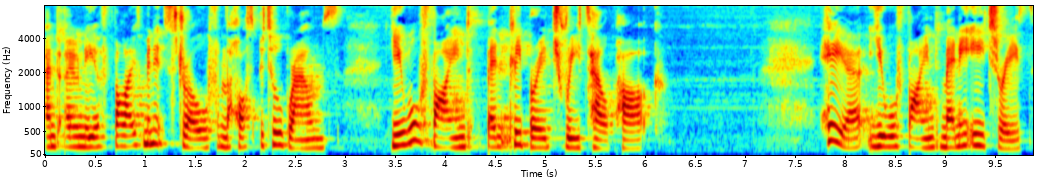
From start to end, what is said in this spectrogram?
and only a five minute stroll from the hospital grounds, you will find Bentley Bridge Retail Park. Here you will find many eateries.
